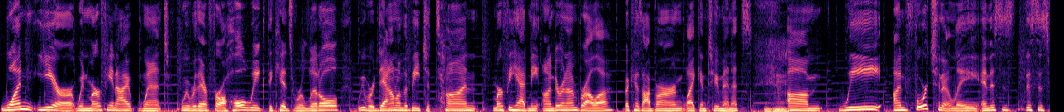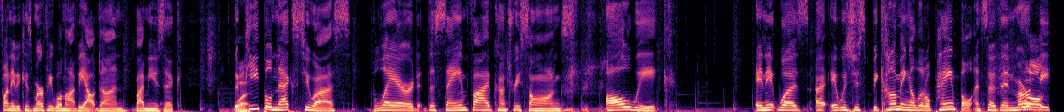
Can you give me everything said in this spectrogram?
One year when Murphy and I went, we were there for a whole week. The kids were little. We were down on the beach a ton. Murphy had me under an umbrella because I burn like in two minutes. Um, we unfortunately, and this is this is funny because Murphy will not be outdone by music. The What? people next to us blared the same five country songs all week. And it was uh, it was just becoming a little painful, and so then Murphy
